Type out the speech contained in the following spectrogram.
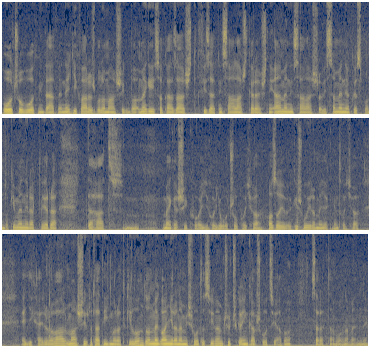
olcsó volt, mint átmenni egyik városból a másikba, megéjszakázást, fizetni, szállást keresni, elmenni szállásra, visszamenni a központba, kimenni reptérre, tehát megesik, hogy, hogy olcsóbb, hogyha hazajövök és újra megyek, mint hogyha egyik helyről a másikra, tehát így maradt ki London, meg annyira nem is volt a szívem csücske, inkább Skóciába szerettem volna menni.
